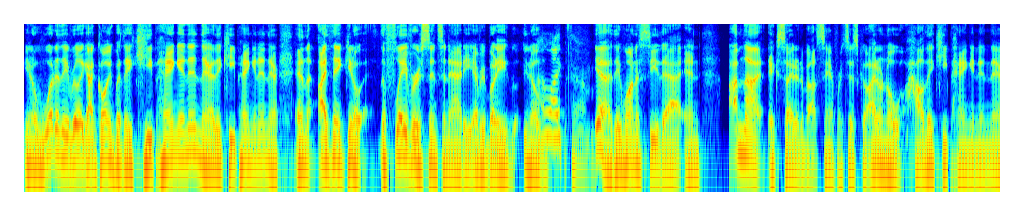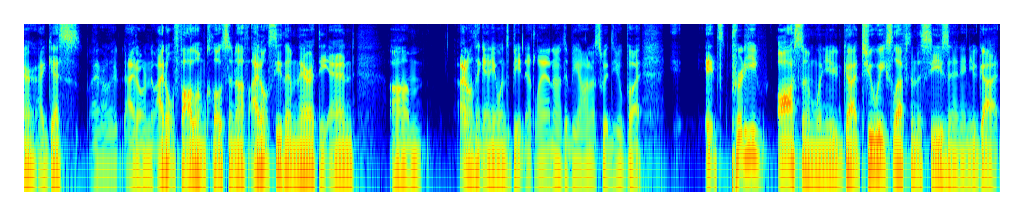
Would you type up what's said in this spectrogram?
You know what do they really got going? But they keep hanging in there. They keep hanging in there, and I think you know the flavor is Cincinnati. Everybody, you know, I like them. yeah, they want to see that, and I'm not excited about San Francisco. I don't know how they keep hanging in there. I guess I don't. I don't know. I don't follow them close enough. I don't see them there at the end. Um, I don't think anyone's beaten Atlanta, to be honest with you. But it's pretty awesome when you got two weeks left in the season and you got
